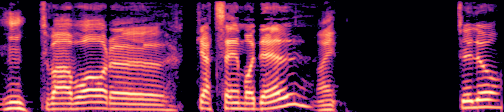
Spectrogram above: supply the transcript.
Mm-hmm. Tu vas avoir euh, 4-5 modèles. Oui. Tu sais, là,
